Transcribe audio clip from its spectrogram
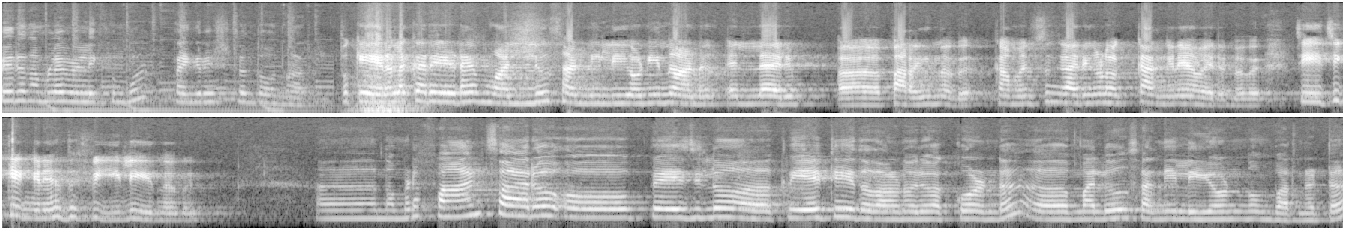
പേര് നമ്മളെ വിളിക്കുമ്പോൾ ഭയങ്കര ഇഷ്ടം തോന്നാറ് ഇപ്പൊ കേരളക്കരയുടെ മല്ലു സണ്ണി ലിയോണി എന്നാണ് എല്ലാരും പറയുന്നത്. കമന്റ്സും കാര്യങ്ങളും ഒക്കെ അങ്ങനെയാ വരുന്നത്. ചേച്ചിക്ക് എങ്ങനെയാ അത് ഫീൽ ചെയ്യുന്നത്? നമ്മുടെ ഫാൻസ് ആരോ പേജിൽ ക്രിയേറ്റ് ചെയ്തതാണ് ഒരു അക്കൗണ്ട് മല്ലു സണ്ണി ലിയോൺ എന്നും പറഞ്ഞിട്ട്.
